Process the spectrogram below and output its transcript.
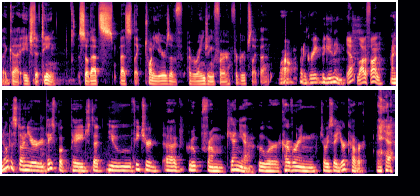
like uh, age 15 so that's that's like 20 years of, of arranging for for groups like that. Wow what a great beginning. Yeah a lot of fun. I noticed on your facebook page that you featured a group from kenya who were covering shall we say your cover. Yeah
